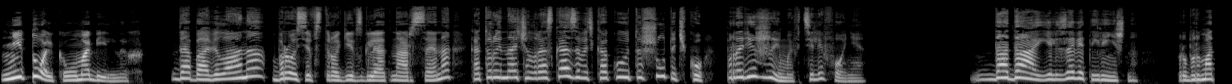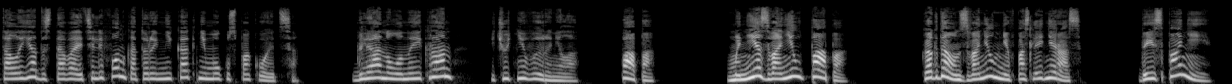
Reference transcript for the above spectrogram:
не только у мобильных». Добавила она, бросив строгий взгляд на Арсена, который начал рассказывать какую-то шуточку про режимы в телефоне. «Да-да, Елизавета Ильинична», — пробормотала я, доставая телефон, который никак не мог успокоиться. Глянула на экран и чуть не выронила. «Папа! Мне звонил папа!» Когда он звонил мне в последний раз? До Испании?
